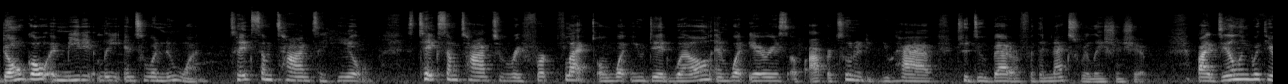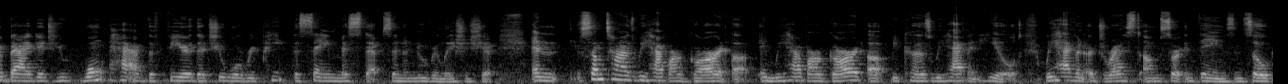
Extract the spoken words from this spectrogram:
Don't go immediately into a new one. Take some time to heal. Take some time to reflect on what you did well and what areas of opportunity you have to do better for the next relationship. By dealing with your baggage, you won't have the fear that you will repeat the same missteps in a new relationship. And sometimes we have our guard up, and we have our guard up because we haven't healed. We haven't addressed um, certain things. And so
